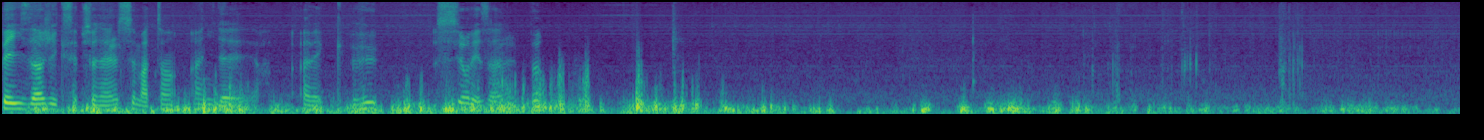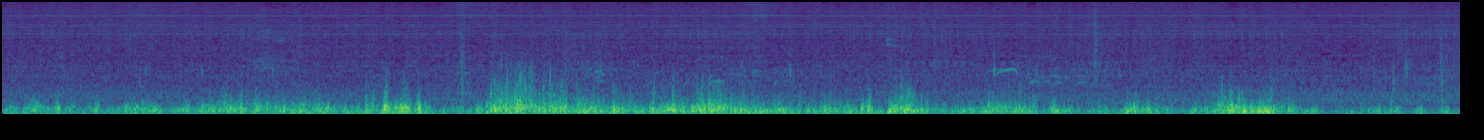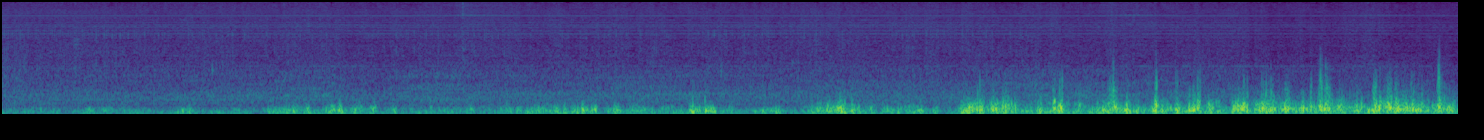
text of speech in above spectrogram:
Paysage exceptionnel ce matin à Nider, avec vue sur les Alpes.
